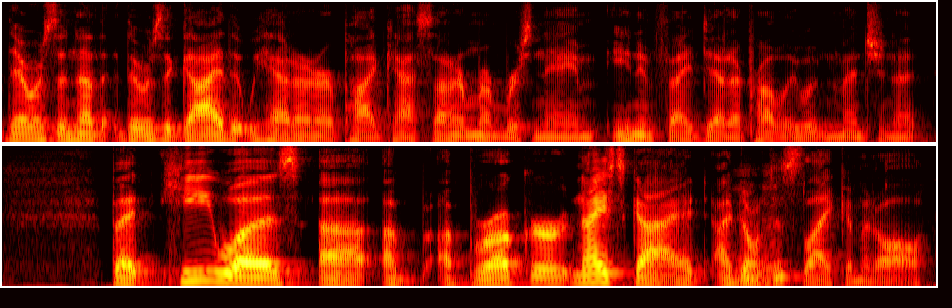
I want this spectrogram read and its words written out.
there was another there was a guy that we had on our podcast i don't remember his name even if i did i probably wouldn't mention it but he was uh, a, a broker nice guy i, I don't dislike him at all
